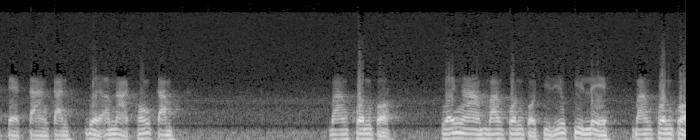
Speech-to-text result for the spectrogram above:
กแตกต่างกันด้วยอำนาจของกรรม บางคนก็สวยงาม บางคนก็ขี้ริ้วขี้เละ บางคนก็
